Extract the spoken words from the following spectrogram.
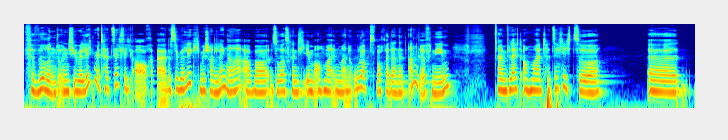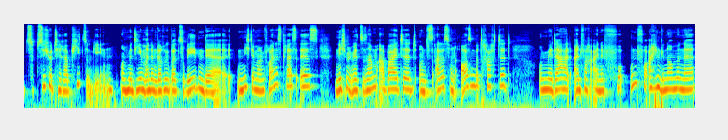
verwirrend. Und ich überlege mir tatsächlich auch, äh, das überlege ich mir schon länger, aber sowas könnte ich eben auch mal in meiner Urlaubswoche dann in Angriff nehmen. Ähm, vielleicht auch mal tatsächlich zur äh, zur Psychotherapie zu gehen und mit jemandem darüber zu reden, der nicht in meinem Freundeskreis ist, nicht mit mir zusammenarbeitet und das alles von außen betrachtet und mir da halt einfach eine unvoreingenommene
